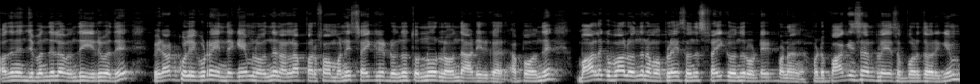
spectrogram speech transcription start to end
பதினஞ்சு பந்தில் வந்து இருபது. விராட் கோலி கூட இந்த கேமில் வந்து நல்லா பர்ஃபார்ம் பண்ணி ஸ்ட்ரைக் ரேட் வந்து தொண்ணூறில் வந்து ஆடிருக்காரு அப்போ வந்து பாலுக்கு பால் வந்து நம்ம பிளேயர்ஸ் வந்து ஸ்ட்ரைக் வந்து ரொட்டேட் பண்ணாங்க. பட் பாகிஸ்தான் பிளேயர்ஸை பொறுத்த வரைக்கும்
